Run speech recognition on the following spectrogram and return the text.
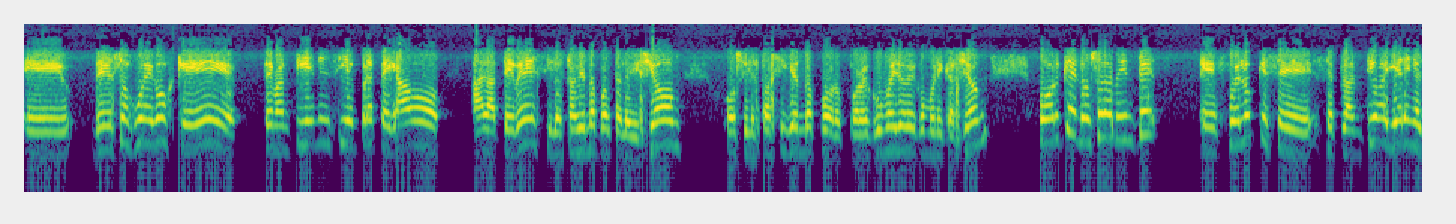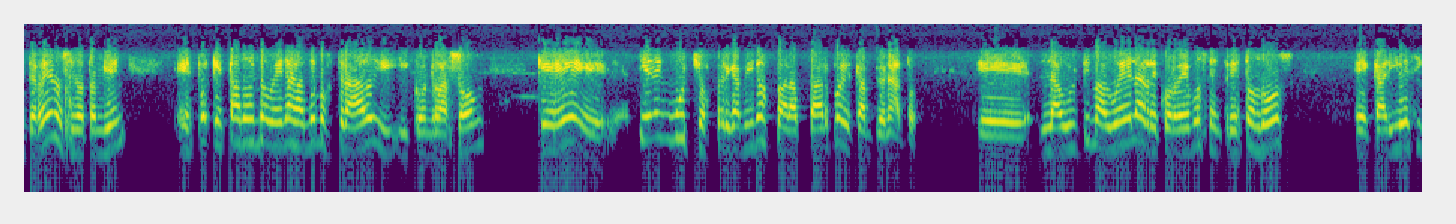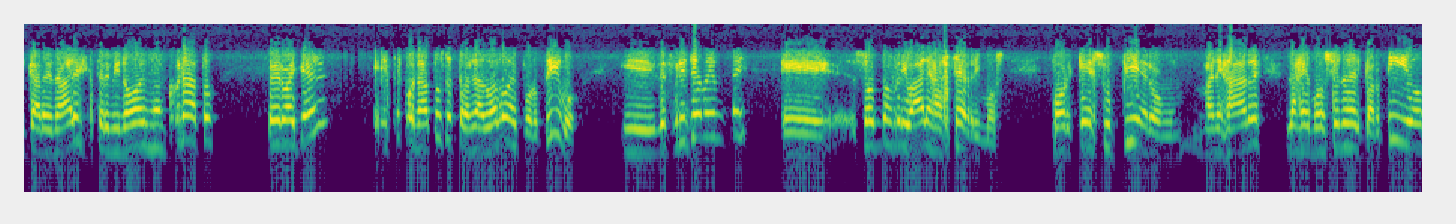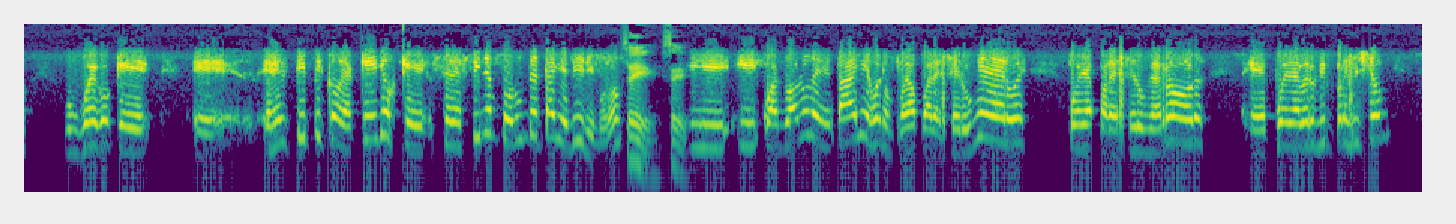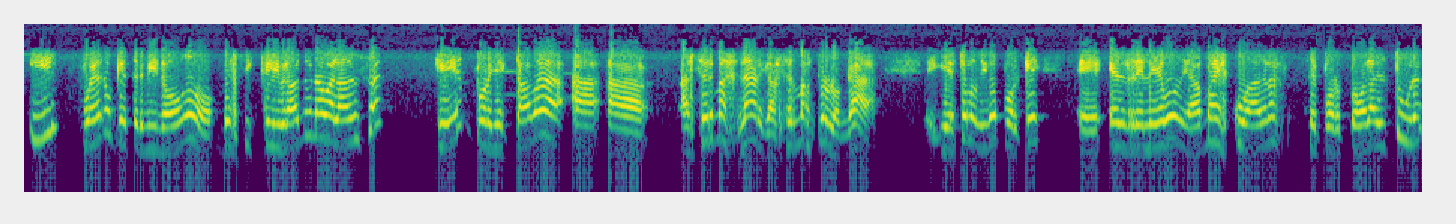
Eh, de esos juegos que te mantienen siempre pegado a la TV, si lo estás viendo por televisión o si lo estás siguiendo por, por algún medio de comunicación, porque no solamente eh, fue lo que se, se planteó ayer en el terreno, sino también es porque estas dos novenas han demostrado, y, con razón, que tienen muchos pergaminos para optar por el campeonato. Eh, la última duela, recordemos, entre estos dos, eh, Caribes y Cardenales, terminó en un conato, pero ayer este conato se trasladó a lo deportivo y definitivamente eh, son dos rivales acérrimos porque supieron manejar las emociones del partido, un juego que eh, es el típico de aquellos que se definen por un detalle mínimo, ¿no? Sí, sí. Y, y cuando hablo de detalles, bueno, puede aparecer un héroe, puede aparecer un error, eh, puede haber una imprecisión, y fue lo que terminó desequilibrando una balanza que proyectaba a, a, ser más larga, a ser más prolongada. Y esto lo digo porque eh, el relevo de ambas escuadras se portó a la altura,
